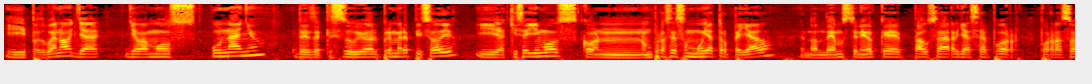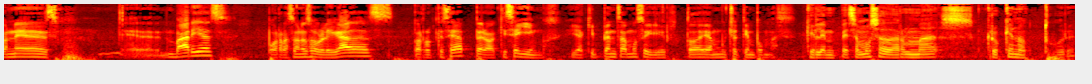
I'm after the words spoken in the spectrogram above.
Y pues bueno, ya llevamos un año desde que se subió el primer episodio y aquí seguimos con un proceso muy atropellado en donde hemos tenido que pausar ya sea por, por razones eh, varias, por razones obligadas, por lo que sea, pero aquí seguimos y aquí pensamos seguir todavía mucho tiempo más. Que le empezamos a dar más, creo que en octubre,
